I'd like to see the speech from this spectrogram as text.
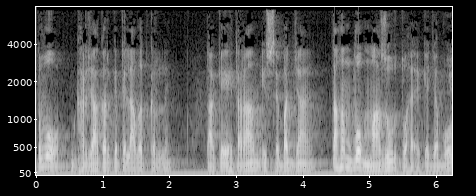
تو وہ گھر جا کر کے تلاوت کر لیں تاکہ احترام اس سے بچ جائیں تاہم وہ معذور تو ہے کہ جب وہ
